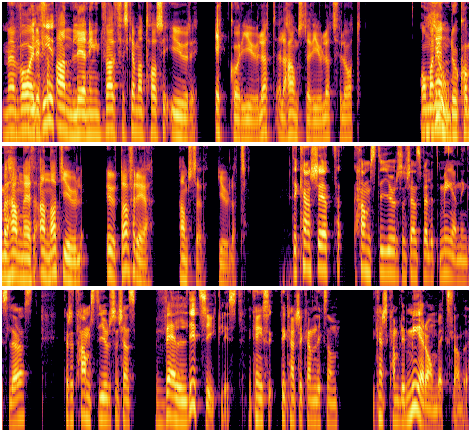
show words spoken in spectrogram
Men vad är det Det- det för ett- anledning? Varför ska man ta sig ur ekorrhjulet, eller hamsterhjulet, förlåt? Om man Jo. ändå kommer hamna i ett annat hjul utanför det hamsterhjulet. Det kanske är ett hamsterdjur som känns väldigt meningslöst. Kanske ett hamsterdjur som känns väldigt cykliskt. Det, kan, det, kanske kan liksom, det kanske kan bli mer omväxlande.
